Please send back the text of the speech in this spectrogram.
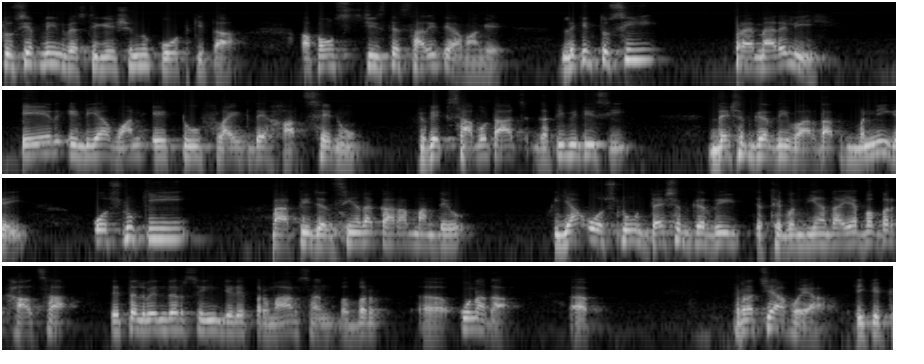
ਤੁਸੀਂ ਆਪਣੀ ਇਨਵੈਸਟੀਗੇਸ਼ਨ ਨੂੰ ਕੋਟ ਕੀਤਾ। ਆਪਾਂ ਉਸ ਚੀਜ਼ ਤੇ ਸਾਰੀ ਤੇ ਆਵਾਂਗੇ। ਲੇਕਿਨ ਤੁਸੀਂ ਪ੍ਰਾਇਮਰੀਲੀ 에ਅਰ ਇੰਡੀਆ 182 ਫਲਾਈਟ ਦੇ ਹਾਦਸੇ ਨੂੰ ਜੋ ਕਿ ਇੱਕ ਸਾਬੋਟਾਜ ਗਤੀਵਿਧੀ ਸੀ ਦਹਿਸ਼ਤਗਰਦੀ ਵਾਰਦਾਤ ਮੰਨੀ ਗਈ ਉਸ ਨੂੰ ਕੀ ਭਾਰਤੀ ਏਜੰਸੀਆਂ ਦਾ ਕਾਰਾ ਮੰਨਦੇ ਹੋ? ਜਾਂ ਉਸ ਨੂੰ ਦਹਿਸ਼ਤਗਰਦੀ ਜਥੇਬੰਦੀਆਂ ਦਾ ਜਾਂ ਬੱਬਰ ਖਾਲਸਾ ਤੇ ਤਲਵਿੰਦਰ ਸਿੰਘ ਜਿਹੜੇ ਪਰਮਾਰ ਸਨ, ਬੱਬਰ ਉਹਨਾਂ ਦਾ ਰਚਿਆ ਹੋਇਆ ਇੱਕ ਇੱਕ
